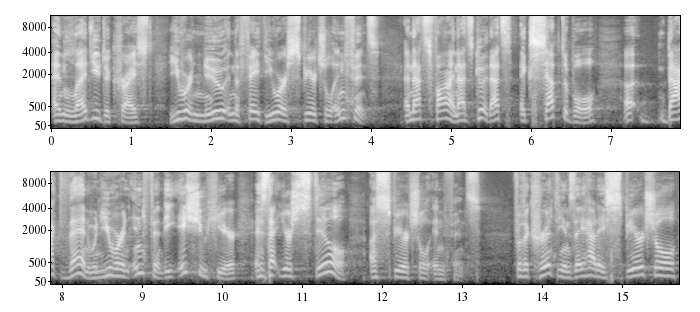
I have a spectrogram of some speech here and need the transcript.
and led you to Christ, you were new in the faith. You were a spiritual infant. And that's fine. That's good. That's acceptable uh, back then when you were an infant. The issue here is that you're still a spiritual infant. For the Corinthians, they had a spiritual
